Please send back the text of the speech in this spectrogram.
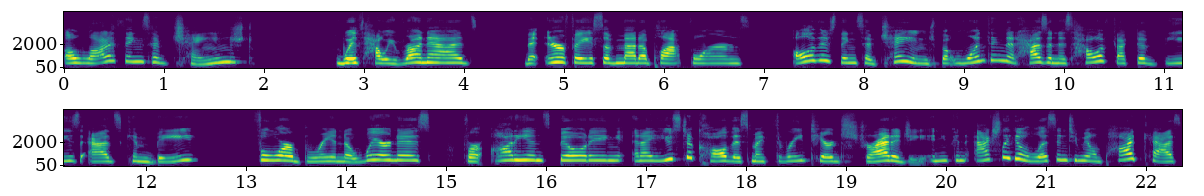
A lot of things have changed with how we run ads, the interface of meta platforms. All of those things have changed, but one thing that hasn't is how effective these ads can be for brand awareness, for audience building. And I used to call this my three tiered strategy. And you can actually go listen to me on podcasts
